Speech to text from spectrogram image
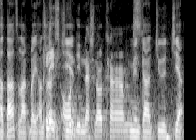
តើតើសាលាក្តីអន្តរជាតិ on the national crime មានការជឿជាក់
